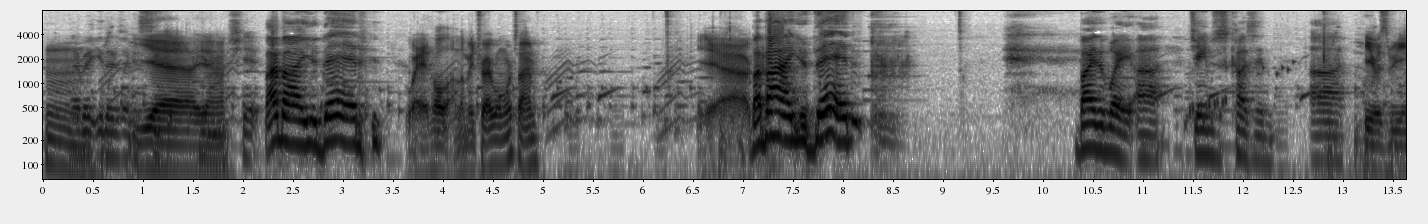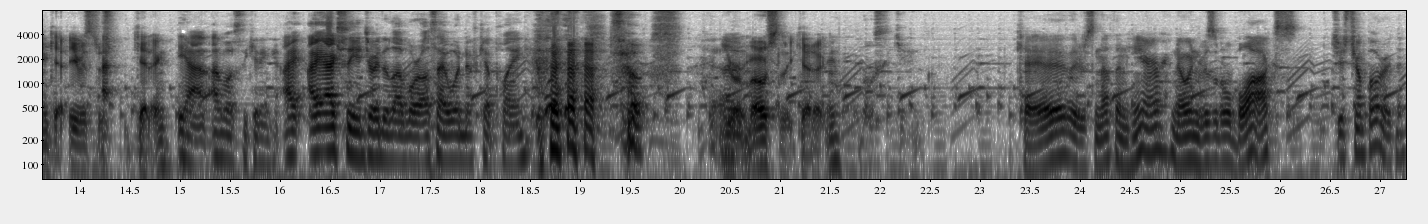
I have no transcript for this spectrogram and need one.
Hmm. I bet you there's like a Yeah, yeah. Shit. Bye bye, you're dead. Wait, hold on. Let me try one more time. Yeah. okay. bye bye, you're dead. By the way, uh, James's cousin. Uh, He was being kid. He was just kidding. yeah, I'm mostly kidding. I, I actually enjoyed the level, or else I wouldn't have kept playing. so. you were mostly kidding. mostly kidding. Okay, there's nothing here. No invisible blocks. Just jump over it then.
